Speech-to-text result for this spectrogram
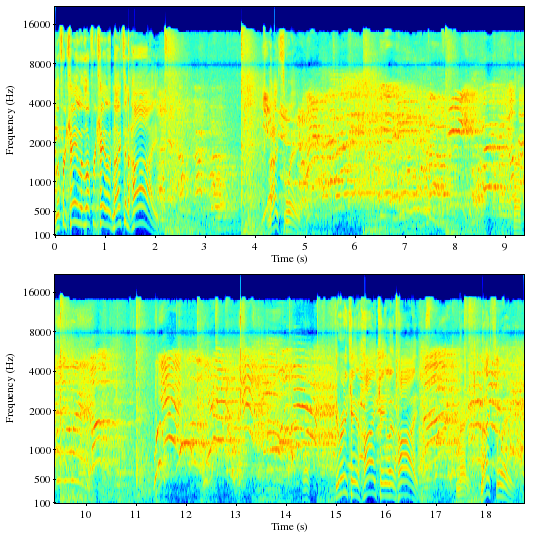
Look for Caitlin, look for Caitlin. Nice and high. Nice swing. Get ready, Caitlin. High, Caitlin, high. Nice. Nice swing.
